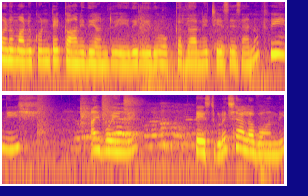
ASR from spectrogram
మనం అనుకుంటే కానిది అంటూ ఏది లేదు. ఒక్కదాన్నే చేసేసాను. ఫినిష్ అయిపోయింది. టేస్ట్ కూడా చాలా బాగుంది.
